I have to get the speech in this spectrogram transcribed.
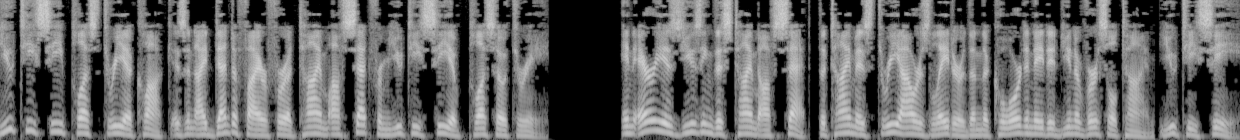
UTC plus 3 o'clock is an identifier for a time offset from UTC of plus 03. In areas using this time offset, the time is 3 hours later than the Coordinated Universal Time UTC.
